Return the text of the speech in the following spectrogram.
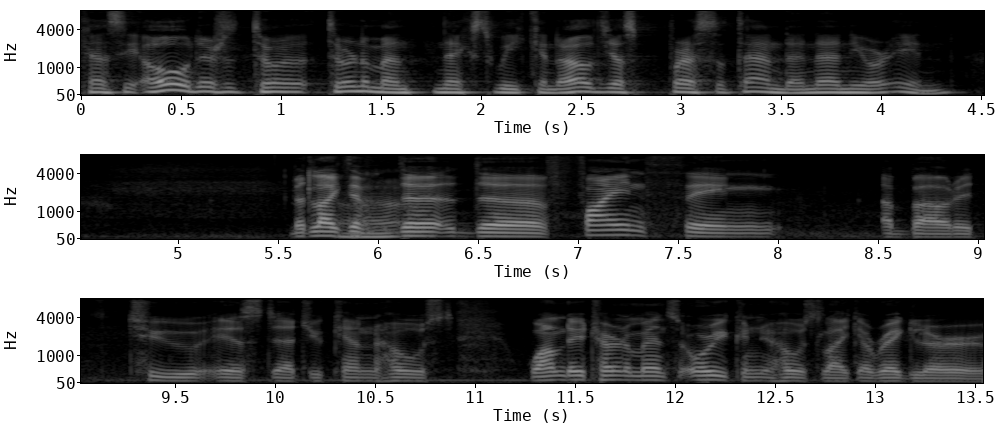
can see oh there's a tour- tournament next weekend i'll just press attend and then you're in But like the, Uh, the the fine thing about it too is that you can host one day tournaments or you can host like a regular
